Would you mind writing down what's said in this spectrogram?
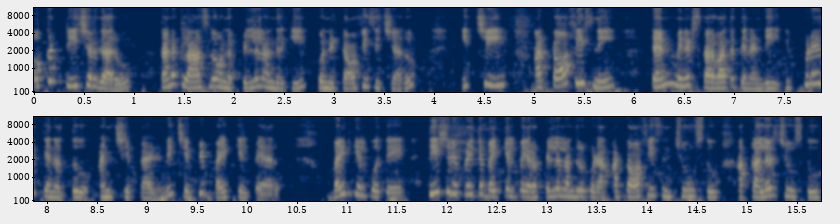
ఒక టీచర్ గారు తన క్లాస్లో ఉన్న పిల్లలందరికీ కొన్ని టాఫీస్ ఇచ్చారు. ఇచ్చి ఆ టాఫీస్ని టెన్ మినిట్స్ తర్వాత తినండి. ఇప్పుడే తినొద్దు అని చెప్పాడండి. చెప్పి బయటకు వెళ్ళిపోయారు బయటకు వెళ్ళిపోతే టీచర్ ఎప్పుడైతే బయటకు వెళ్ళిపోయారో పిల్లలందరూ కూడా ఆ టాఫీస్ని చూస్తూ ఆ కలర్ చూస్తూ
